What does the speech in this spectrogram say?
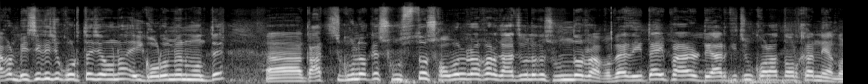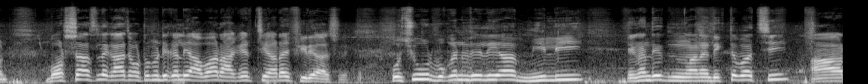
এখন বেশি কিছু করতে যাও না এই গরমের মধ্যে। গাছগুলোকে সুস্থ সবল রাখার গাছগুলোকে সুন্দর রাখো। ব্যাস, এটাই প্রায়োরিটি আর কিছু করার দরকার নেই এখন। বর্ষা আসলে গাছ অটোমেটিক্যালি আবার আগের চেহারায় ফিরে আসবে। প্রচুর বোগেনভেলিয়া মিলি এখান থেকে মানে দেখতে পাচ্ছি আর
